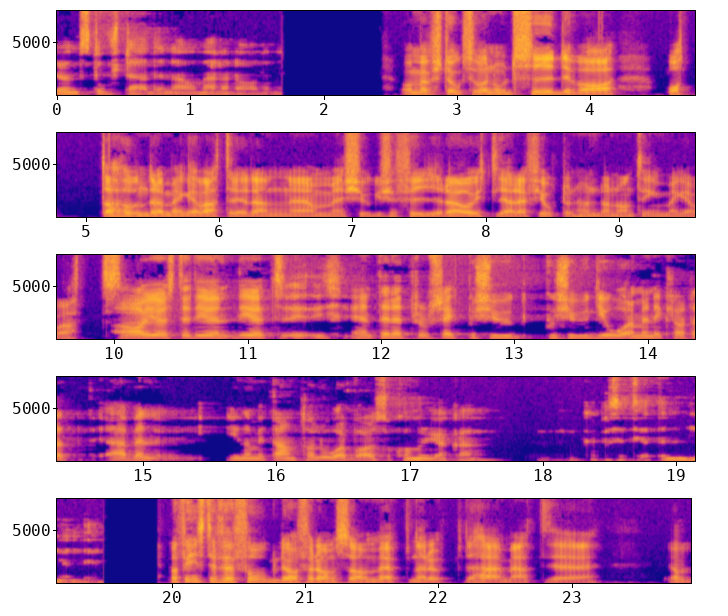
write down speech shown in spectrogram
runt storstäderna och Mälardalen om jag förstod så var nord-syd, det var 800 megawatt redan eh, om 2024 och ytterligare 1400 någonting megawatt. Ja, just det. Det är, det är ett, egentligen ett projekt på 20, på 20 år, men det är klart att även inom ett antal år bara så kommer det öka kapaciteten en hel del. Vad finns det för fog då för de som öppnar upp det här med att eh, ja,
